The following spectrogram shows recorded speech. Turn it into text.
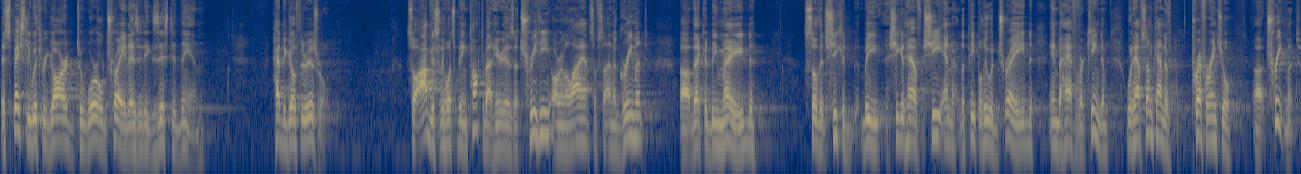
especially with regard to world trade as it existed then, had to go through Israel. So, obviously, what's being talked about here is a treaty or an alliance of an agreement uh, that could be made so that she could be she could have she and the people who would trade in behalf of her kingdom would have some kind of preferential uh, treatment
